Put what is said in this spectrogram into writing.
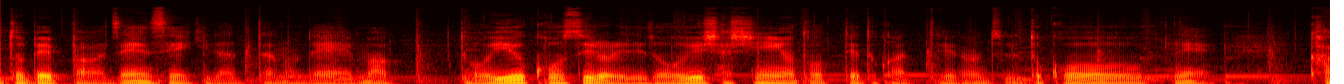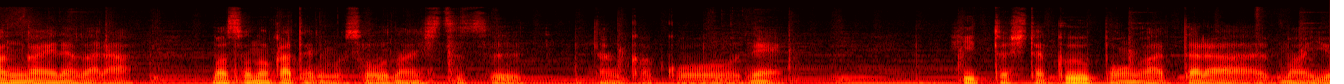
ットペッパーが全盛期だったので、まあ、どういうコース料理でどういう写真を撮ってとかっていうのをずっとこうね考えながら、まあ、その方にも相談しつつなんかこうねヒットしたクーポンがあったら、まあ、喜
